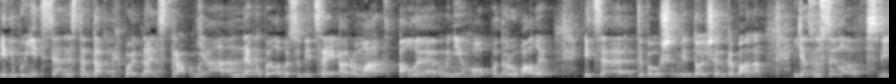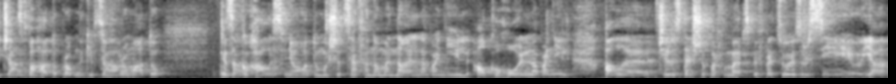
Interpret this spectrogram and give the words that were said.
і не боїться нестандартних поєднань з травами. Я не купила би собі цей аромат але мені його подарували. І це Devotion від Dolce Gabbana. Я зносила в свій час багато пробників цього аромату. Закохалась в нього, тому що це феноменальна ваніль, алкогольна ваніль. Але через те, що парфумер співпрацює з Росією, я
